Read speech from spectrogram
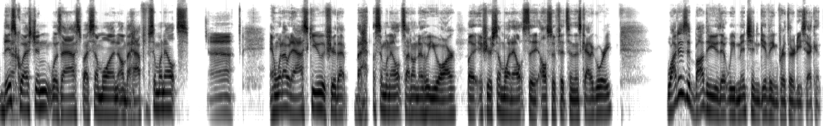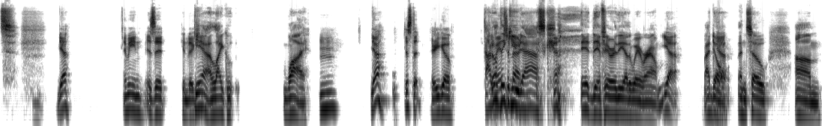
This question was asked by someone on behalf of someone else. Uh, And what I would ask you, if you're that someone else, I don't know who you are, but if you're someone else that also fits in this category, why does it bother you that we mention giving for 30 seconds? yeah, I mean, is it conviction? Yeah, like why? Yeah. Just that. There you go. I don't think you'd that. ask it if it were the other way around. Yeah. I don't. Yeah. And so, um,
